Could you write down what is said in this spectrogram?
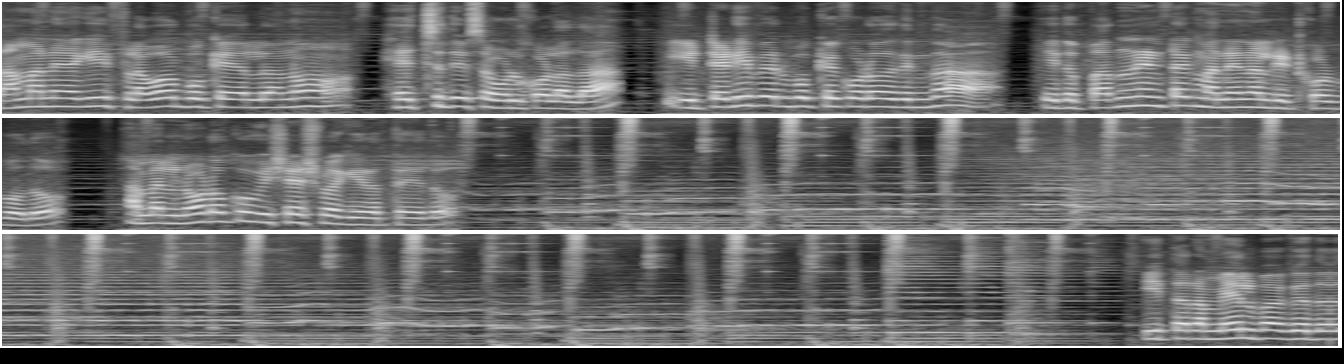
ಸಾಮಾನ್ಯವಾಗಿ ಫ್ಲವರ್ ಬೊಕ್ಕೆ ಎಲ್ಲನೂ ಹೆಚ್ಚು ದಿವಸ ಉಳ್ಕೊಳ್ಳಲ್ಲ. ಈ ಟೆಡಿ ಬೇರ್ ಬುಕ್ಕೆ ಕೊಡೋದ್ರಿಂದ ಇದು ಪರ್ಮನೆಂಟಾಗಿ ಮನೆಯಲ್ಲಿ ಇಟ್ಕೊಳ್ಬೋದು. ಆಮೇಲೆ ನೋಡೋಕ್ಕೂ ವಿಶೇಷವಾಗಿರುತ್ತೆ ಇದು. ಈ ಥರ ಮೇಲ್ಭಾಗದ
